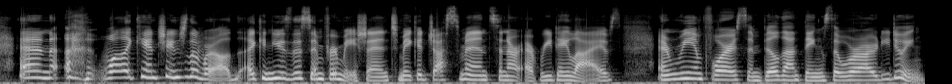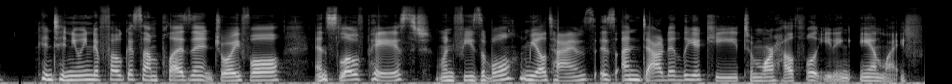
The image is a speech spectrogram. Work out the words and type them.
and while I can't change the world, I can use this information to make adjustments in our everyday lives and reinforce and build on things that we're already doing Continuing to focus on pleasant, joyful, and slow paced, when feasible, meal times is undoubtedly a key to more healthful eating and life.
